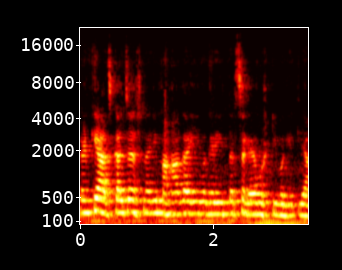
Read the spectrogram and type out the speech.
कारण की आजकालची असणारी महागाई वगैरे इतर सगळ्या गोष्टी बघितल्या.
